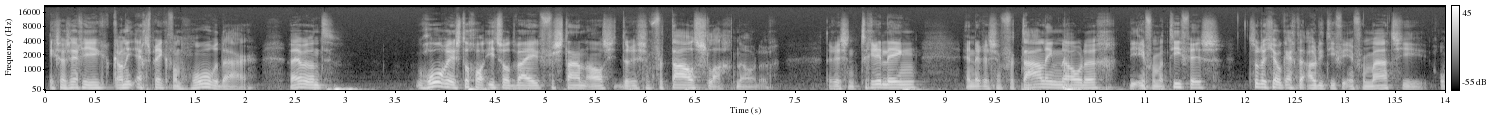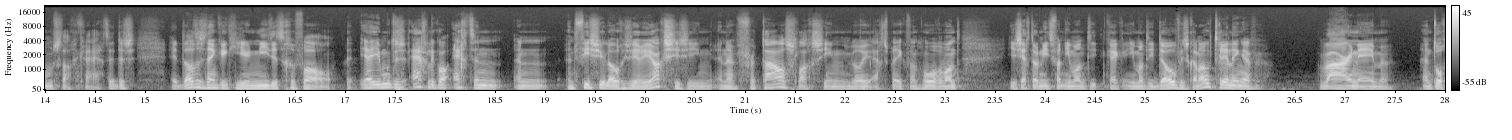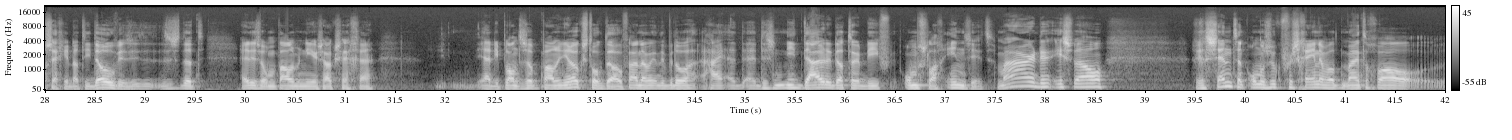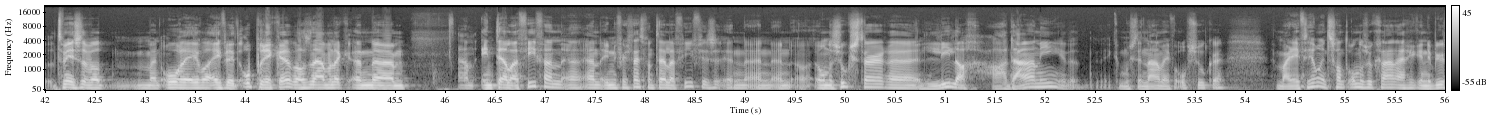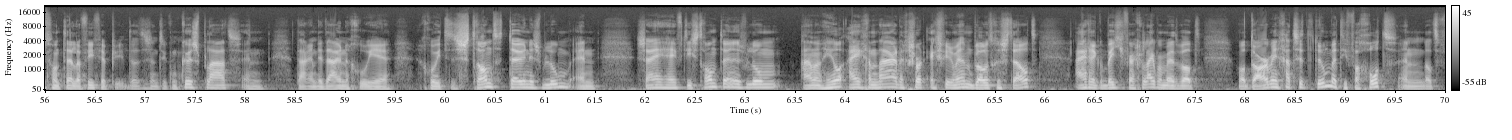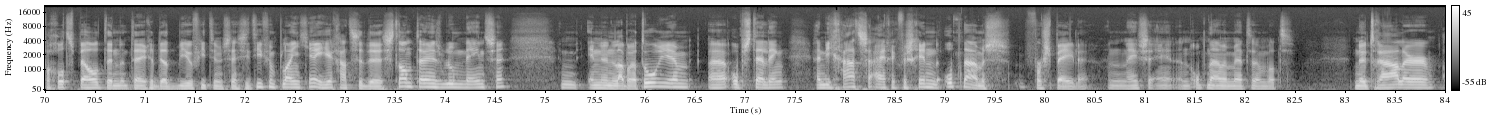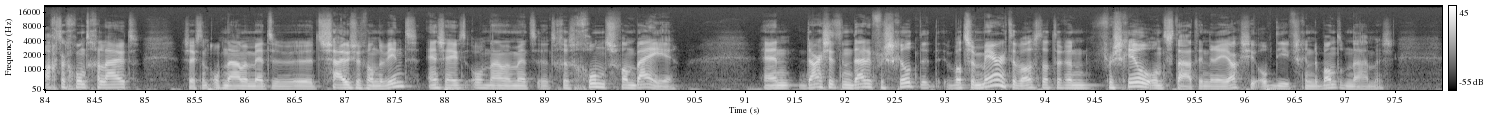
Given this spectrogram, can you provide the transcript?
ik zou zeggen, je kan niet echt spreken van horen daar. Want horen is toch wel iets wat wij verstaan als er is een vertaalslag nodig. Er is een trilling en er is een vertaling nodig die informatief is, zodat je ook echt de auditieve informatie omslag krijgt. Dus eh, dat is denk ik hier niet het geval. Ja, je moet dus eigenlijk wel echt een, een, een fysiologische reactie zien en een vertaalslag zien, wil je echt spreken van horen. Want je zegt ook niet van iemand die, kijk, iemand die doof is, kan ook trillingen waarnemen. En toch zeg je dat hij doof is. Dus, dat, hè, dus op een bepaalde manier zou ik zeggen... ja, die plant is op een bepaalde manier ook stokdoof. Nou, ik bedoel, hij, het is niet duidelijk dat er die omslag in zit. Maar er is wel recent een onderzoek verschenen wat mij toch wel, tenminste wat mijn oren even, wel even deed opprikken. was namelijk een, um, aan, in Tel Aviv, aan, eh, aan, de Universiteit van Tel Aviv, is een, een, een onderzoekster, uh, Lilach Hadani. Dat, ik moest de naam even opzoeken. Maar die heeft heel interessant onderzoek gedaan. Eigenlijk in de buurt van Tel Aviv heb je, dat is natuurlijk een kustplaats. En daar in de duinen groeit de strandteunisbloem. En zij heeft die strandteunisbloem aan een heel eigenaardig soort experiment blootgesteld. Eigenlijk een beetje vergelijkbaar met wat, wat Darwin gaat zitten doen met die fagot. En dat fagotspel ten, tegen dat biophytum sensitief plantje. Hier gaat ze de strandteunisbloem neemt ze in een laboratoriumopstelling. Uh, en die gaat ze eigenlijk verschillende opnames voorspelen. En dan heeft ze een, opname met een wat neutraler achtergrondgeluid. Ze heeft een opname met eh, het suizen van de wind. En ze heeft een opname met het gegons van bijen. En daar zit een duidelijk verschil. Wat ze merkte was dat er een verschil ontstaat in de reactie op die verschillende bandopnames.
